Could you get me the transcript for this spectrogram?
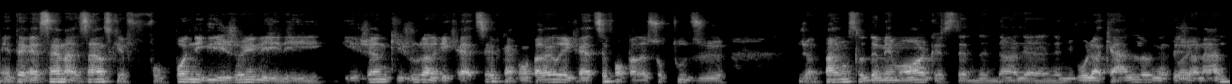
intéressant dans le sens qu'il ne faut pas négliger les, jeunes qui jouent dans le récréatif. Quand on parlait de récréatif, on parlait surtout du, je pense, de mémoire que c'était dans le, niveau local, régional.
